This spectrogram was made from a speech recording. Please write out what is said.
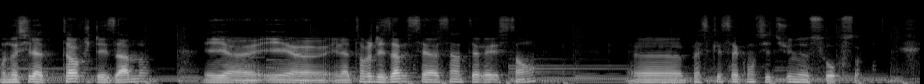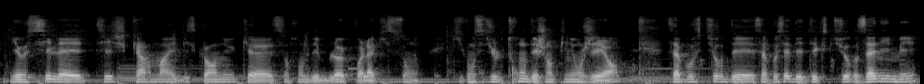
On a aussi la torche des âmes, et, euh, euh, et, la torche des âmes, c'est assez intéressant euh, parce que ça constitue une source. Il y a aussi les tiges karma et biscornu, ce sont des blocs voilà, qui, sont, qui constituent le tronc des champignons géants. Ça, possède des textures animées,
